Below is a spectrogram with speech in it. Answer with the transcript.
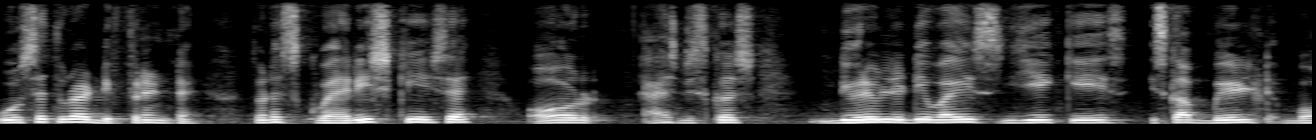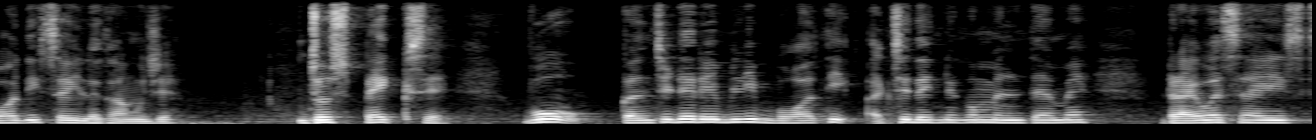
उससे थोड़ा डिफरेंट है, थोड़ा स्क्वायरिश केस है, और एज डिस्कस ड्यूरेबिलिटी वाइज ये केस इसका बिल्ट बहुत ही सही लगा मुझे। जो स्पेक्स है, वो कंसिडरेबली बहुत ही अच्छे देखने को मिलते हैं हमें ड्राइवर साइज़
